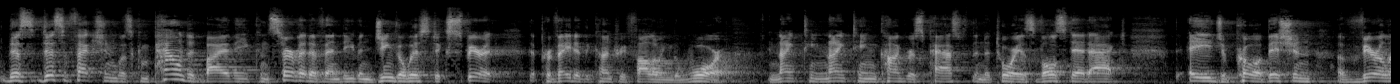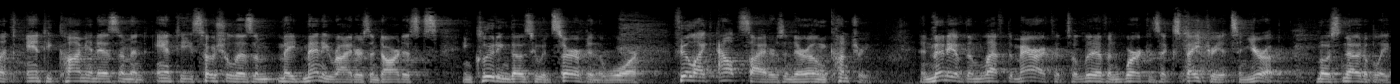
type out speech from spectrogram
This disaffection was compounded by the conservative and even jingoistic spirit that pervaded the country following the war. In 1919, Congress passed the notorious Volstead Act, the age of prohibition, of virulent anti communism and anti socialism made many writers and artists, including those who had served in the war, feel like outsiders in their own country. And many of them left America to live and work as expatriates in Europe, most notably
